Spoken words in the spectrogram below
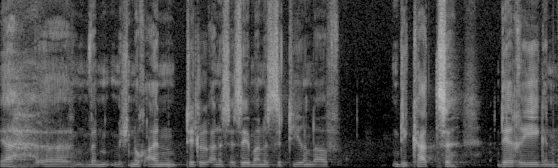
ja, äh, wenn ich noch einen Titel eines Essaybandes zitieren darf, Die Katze, der Regen,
